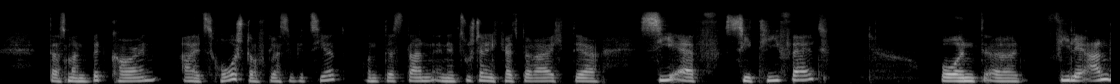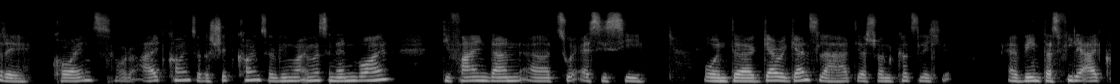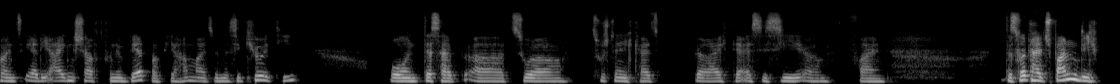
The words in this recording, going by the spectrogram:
dass man Bitcoin als Rohstoff klassifiziert und das dann in den Zuständigkeitsbereich der CFCT fällt. Und äh, viele andere Coins oder Altcoins oder Shitcoins oder wie man immer sie nennen wollen, die fallen dann äh, zur SEC. Und äh, Gary Gensler hat ja schon kürzlich erwähnt, dass viele Altcoins eher die Eigenschaft von einem Wertpapier haben, also eine Security, und deshalb äh, zur Zuständigkeitsbereich der SEC äh, fallen. Das wird halt spannend. Ich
